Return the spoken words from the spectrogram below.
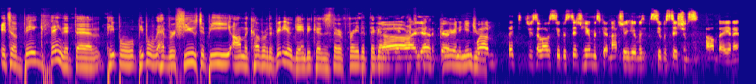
it's a big thing that uh, people people have refused to be on the cover of the video game because they're afraid that they're going to Oh, get right, yeah, kind of career-ending injury. Well, there's a lot of superstition. Humans get naturally human superstitions, aren't they? You know,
